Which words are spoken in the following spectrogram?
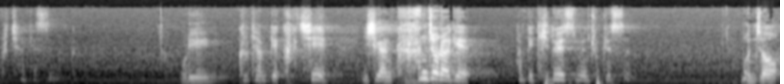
그렇지 않겠습니까? 우리 그렇게 함께 같이 이 시간 간절하게 함께 기도했으면 좋겠어요. 먼저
